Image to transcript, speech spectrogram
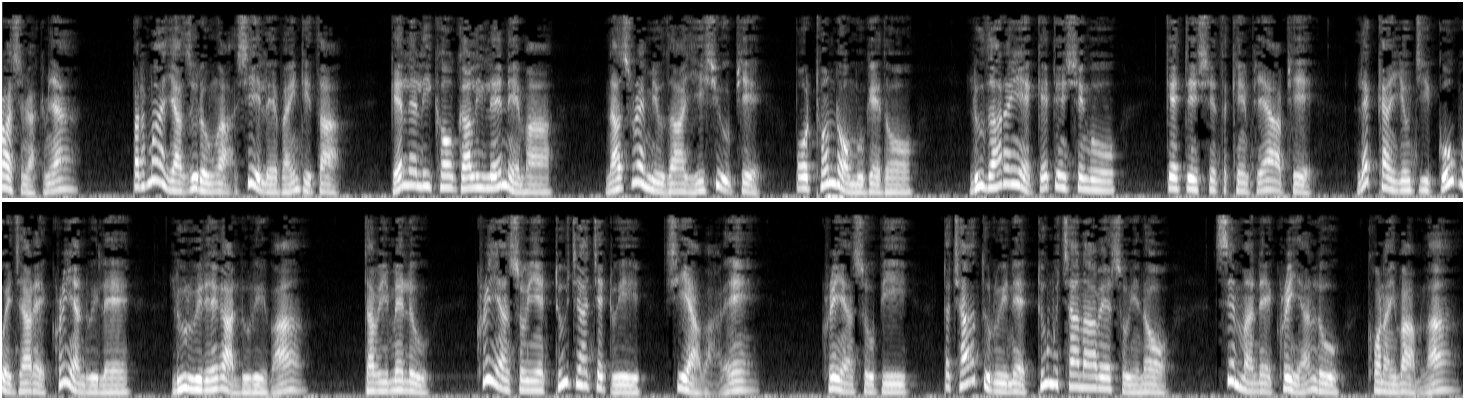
တော်ရရှိမြခင်ဗျာပထမရာစုတုန်းကအရှိလေပိုင်းဒေသဂဲလလီခေါ်ဂါလိလဲနယ်မှာနာဇရက်မြို့သားယေရှုအဖြစ်ပေါ်ထွန်းတော်မူခဲ့သော လူသားတိုင်းရဲ့ကယ်တင်ရှင်ကိုကယ်တင်ရှင်သခင်ဖျားအဖြစ်လက်ခံယုံကြည်ကိုးကွယ်ကြတဲ့ခရိယန်တွေလည်းလူတွေတဲကလူတွေပါဒါပေမဲ့လို့ခရိယန်ဆိုရင်ထူးခြားချက်တွေရှိရပါတယ်ခရိယန်ဆိုပြီးတခြားသူတွေနဲ့ထူးမခြားနာပဲဆိုရင်တော့စစ်မှန်တဲ့ခရိယန်လို့ခေါ်နိုင်ပါမလား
